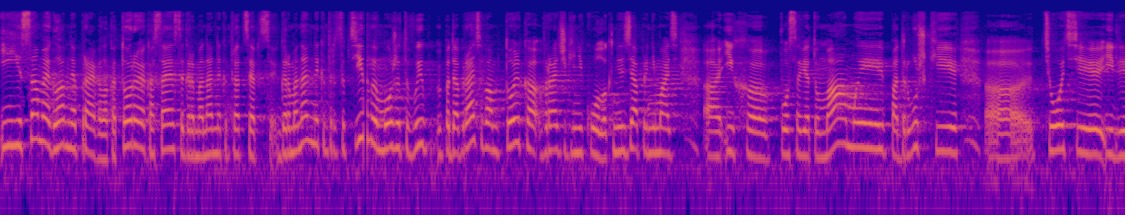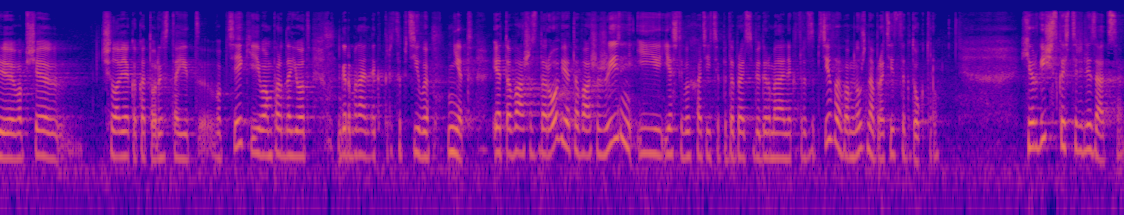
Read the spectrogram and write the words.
И самое главное правило, которое касается гормональной контрацепции. Гормональные контрацептивы может вы подобрать вам только врач-гинеколог. Нельзя принимать э, их э, по совету мамы, подружки, э, тети или вообще человека, который стоит в аптеке и вам продает гормональные контрацептивы. Нет, это ваше здоровье, это ваша жизнь, и если вы хотите подобрать себе гормональные контрацептивы, вам нужно обратиться к доктору. Хирургическая стерилизация.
